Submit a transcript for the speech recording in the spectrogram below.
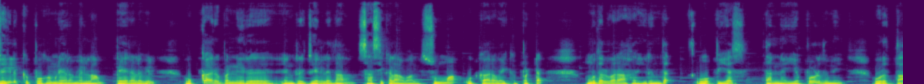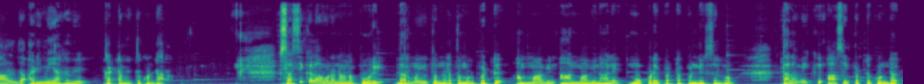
ஜெயிலுக்கு போகும் நேரமெல்லாம் பேரளவில் உட்காரு பன்னீரு என்று ஜெயலலிதா சசிகலாவால் சும்மா உட்கார வைக்கப்பட்ட முதல்வராக இருந்த ஓபிஎஸ் தன்னை எப்பொழுதுமே ஒரு தாழ்ந்த அடிமையாகவே கட்டமைத்து கொண்டார். சசிகலாவுடனான போரில் தர்ம யுத்தம் நடத்த முற்பட்டு அம்மாவின் ஆன்மாவினாலே மூக்குடைப்பட்ட பன்னீர்செல்வம் தலைமைக்கு ஆசைப்பட்டு கொண்ட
